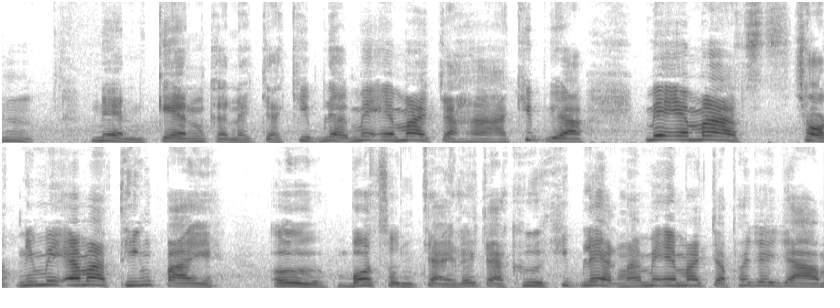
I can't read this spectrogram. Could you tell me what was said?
น แน่นแกนกันนะจากคลิปแรกแม่เอมม่าจะหาคลิปยาวแม่เอมม่าช็อตนี้แม่เอมม่าทิ้งไป เออบอสสนใจแล้วจ้ะคือคลิปแรกนะแม่เอมมาจะพยายาม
